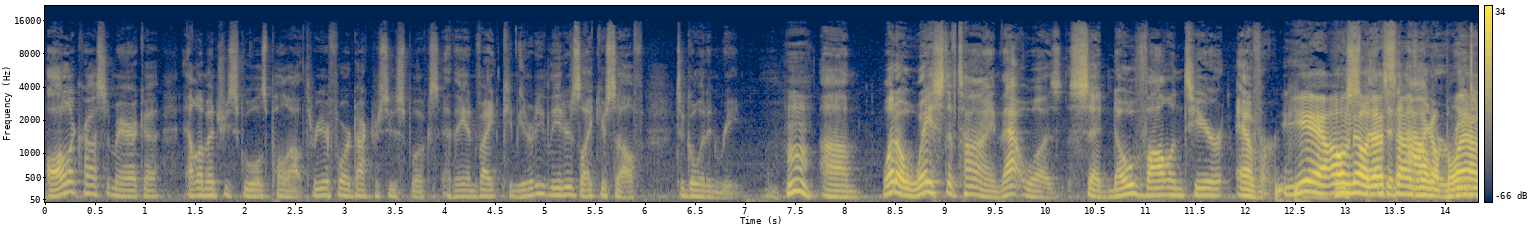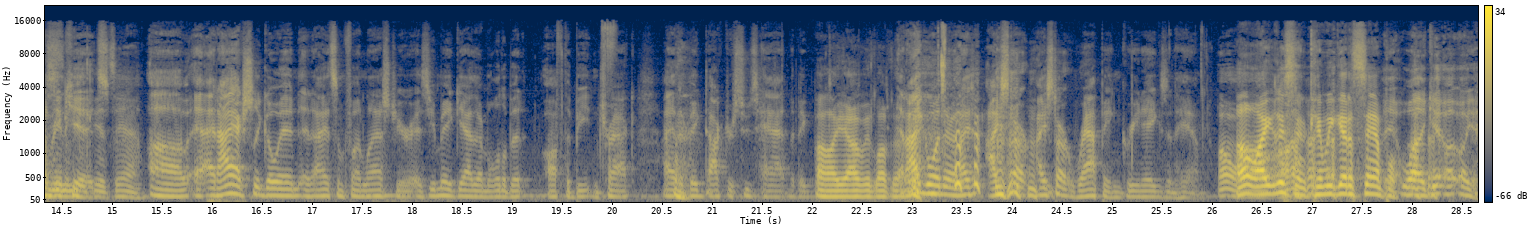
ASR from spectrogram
All across America, elementary schools pull out three or four Dr. Seuss books, and they invite community leaders like yourself to go in and read. Um, what a waste of time that was. Said no volunteer ever. Yeah. Oh no, that sounds like a blast. to Reading kids. kids, yeah. Uh, and I actually go in and I had some fun last year. As you may gather, I'm a little bit off the beaten track. I have a big Dr. Seuss hat and a big. Oh yeah, I would love that. And I go in there and I, I start I start rapping green eggs and ham. oh, I listen. Can we get a sample? Well, I get, oh, oh, yeah.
